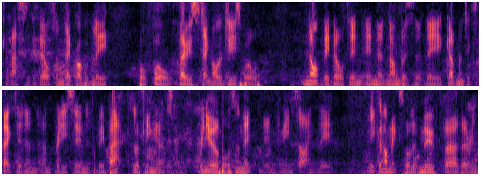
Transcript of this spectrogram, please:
capacity to be built, and they probably will fall. Those technologies will not be built in, in the numbers that the government expected, and, and pretty soon it'll be back looking at renewables. And it, in the meantime, the economics will have moved further in,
